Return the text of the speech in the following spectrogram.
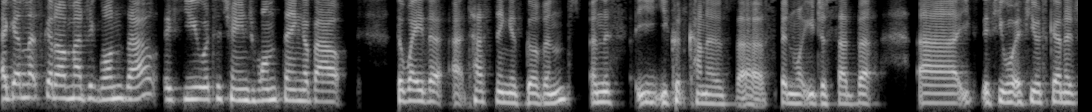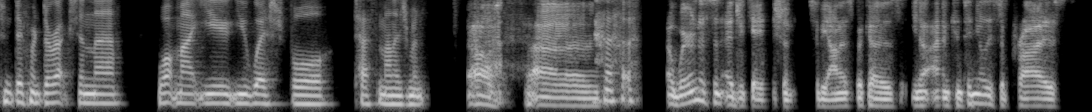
again, let's get our magic wands out. If you were to change one thing about the way that uh, testing is governed, and this you, you could kind of uh, spin what you just said, but uh, if you if you were to go in a different direction there, what might you you wish for test management? Oh, awareness and education, to be honest, because you know I'm continually surprised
